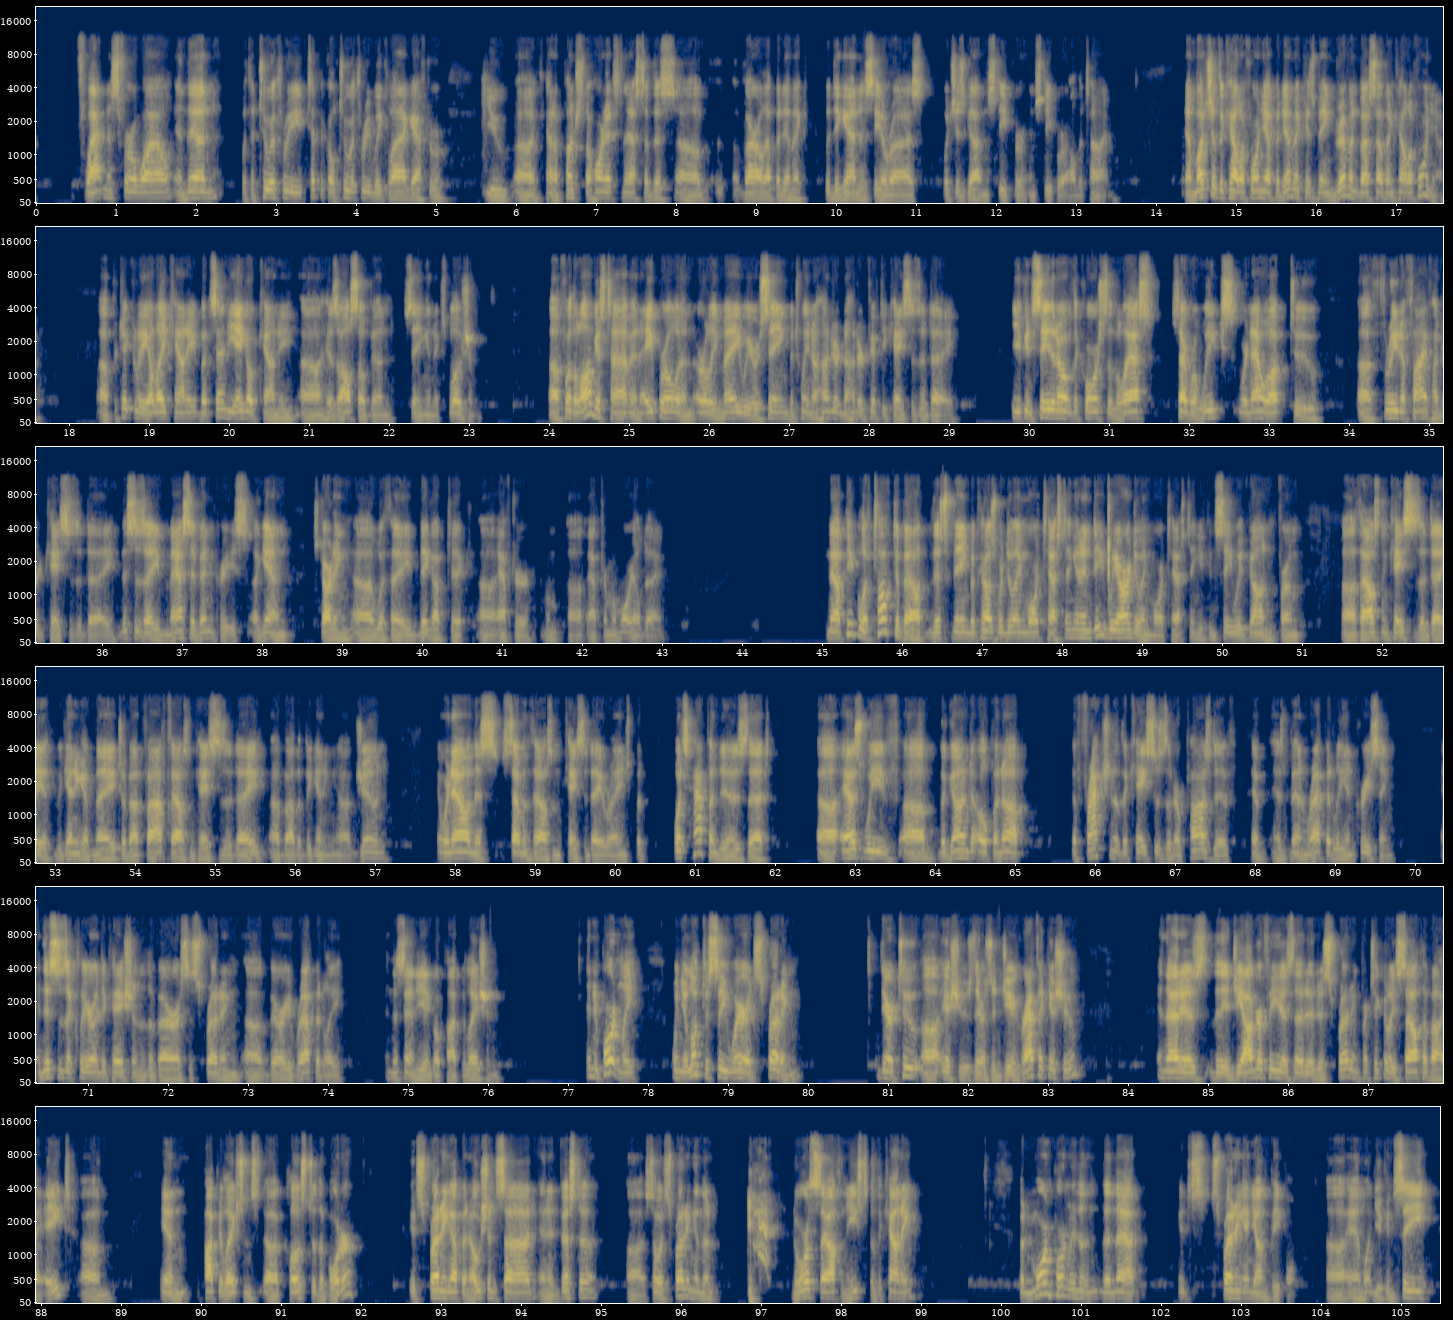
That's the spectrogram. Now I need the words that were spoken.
flatness for a while, and then with a two or three typical two or three week lag after you uh, kind of punch the hornet's nest of this uh, viral epidemic, to see a rise, which has gotten steeper and steeper all the time. Now, much of the California epidemic is being driven by Southern California uh, particularly LA County, but San Diego County uh, has also been seeing an explosion. Uh, for the longest time in April and early May, we were seeing between 100 and 150 cases a day. You can see that over the course of the last several weeks, we're now up to uh, three to 500 cases a day. This is a massive increase, again, starting uh, with a big uptick uh, after, after Memorial Day. Now, people have talked about this being because we're doing more testing, and indeed we are doing more testing. You can see we've gone from uh, 1,000 cases a day at the beginning of May to about 5,000 cases a day uh, by the beginning of June. And we're now in this 7,000 case a day range. But what's happened is that uh, as we've uh, begun to open up, the fraction of the cases that are positive have, has been rapidly increasing. And this is a clear indication that the virus is spreading uh, very rapidly in the San Diego population. And importantly, when you look to see where it's spreading, there are two uh, issues. There's a geographic issue, and that is the geography is that it is spreading particularly south of I-8 um, in populations uh, close to the border. It's spreading up in Oceanside and in Vista. Uh, so it's spreading in the north, south, and east of the county. But more importantly than, than that, it's spreading in young people. Uh, and what you can see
